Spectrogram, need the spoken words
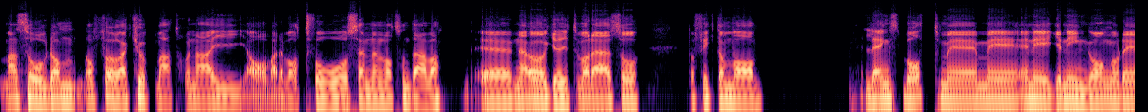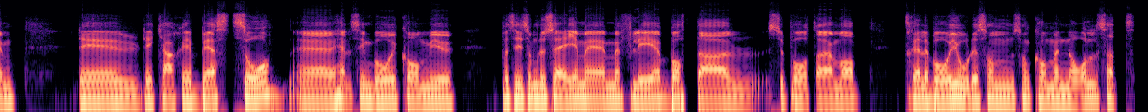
man såg de, de förra cupmatcherna i, ja vad det var, två år sedan eller något sånt där va. Eh, när Örgryte var där så då fick de vara längst bort med, med en egen ingång och det, det, det kanske är bäst så. Eh, Helsingborg kom ju, precis som du säger, med, med fler borta supportrar än vad Trelleborg gjorde som, som kom med noll. Så att,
